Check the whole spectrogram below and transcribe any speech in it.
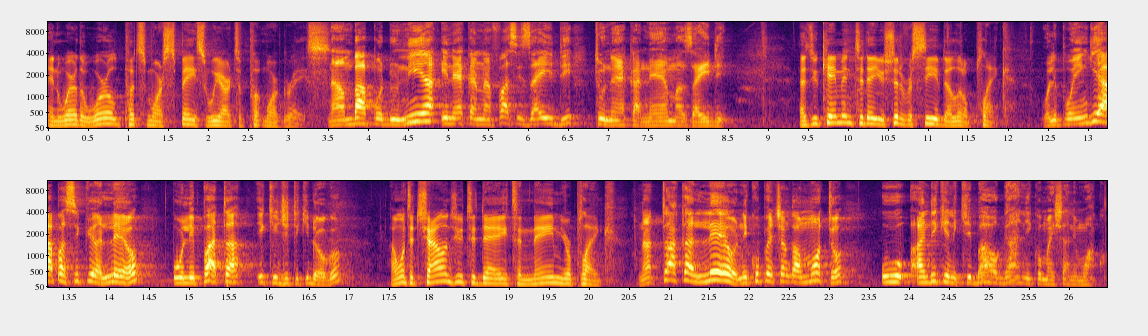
And where the world puts more space, we are to put more grace. na ambapo dunia inaweka nafasi zaidi tunaweka neema zaidi As you came in today, you should have received a little plank. ulipoingia hapa siku ya leo ulipata ikijiti kidogo I want to challenge you today to name your plank. nataka leo nikupe changamoto uandike ni kibao gani kwa maishani mwako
